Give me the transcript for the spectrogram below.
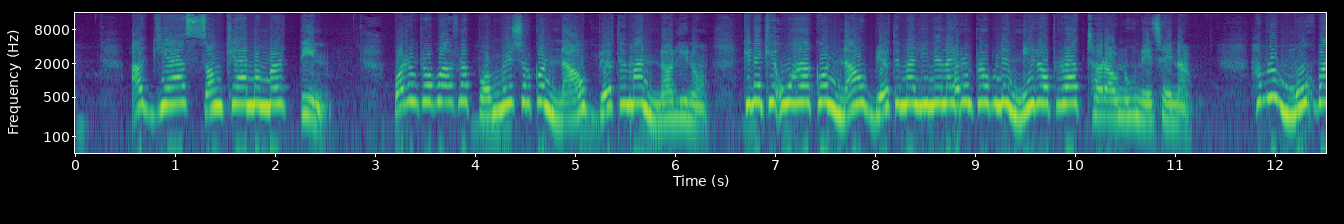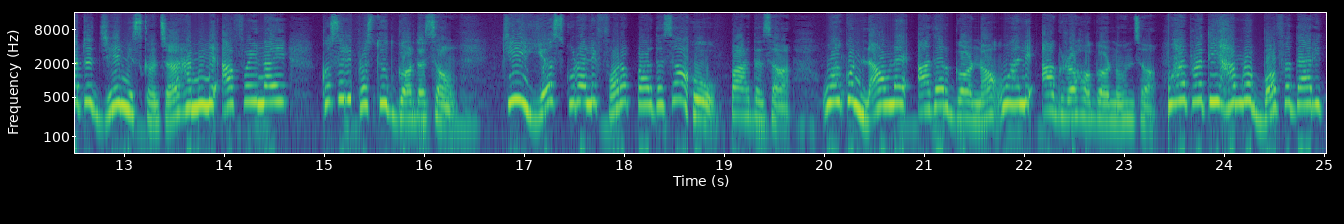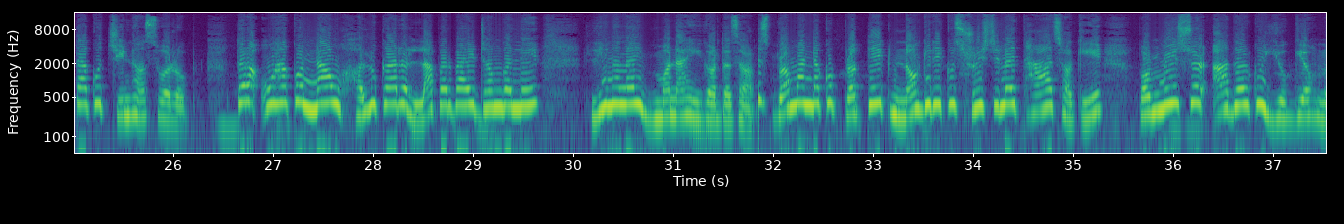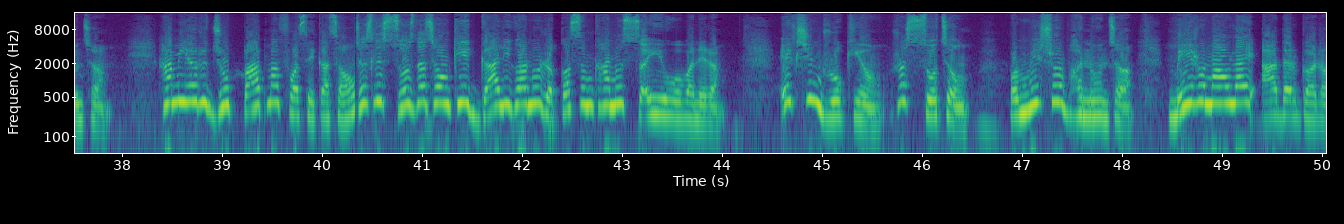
आज्ञा संख्या नम्बर तीन। परमप्रभु आफ्ना परमेश्वरको नाउँ व्यर्थमा नलिनु किनकि उहाँको नाउँ व्यर्थमा लिनेलाई परमप्रभुले निरपराध ठहराउनु हुने छैन। हाम्रो मुखबाट जे निस्कन्छ हामीले आफैलाई कसरी प्रस्तुत गर्दछौ? के यस कुराले फरक पार्दछ? हो पार्दछ। उहाँको नाउँलाई आदर गर्न उहाँले आग्रह गर्नुहुन्छ। उहाँप्रति हाम्रो वफादारिताको चिन्ह स्वरूप। तर उहाँको नाउँ हलुका र लापरवाही ढङ्गले लिनलाई मनाही गर्दछ। यस ब्रह्माण्डको प्रत्येक नगिरेको सृष्टिलाई थाहा छ कि परमेश्वर आदरको योग्य हुनुहुन्छ। हामीहरू जो पापमा फसेका छौँ जसले सोच्दछौ कि गाली गर्नु र कसम खानु सही हो भनेर। एकछिन रोकियौ र सोचौ परमेश्वर भन्नुहुन्छ मेरो नाउँलाई आदर गर।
